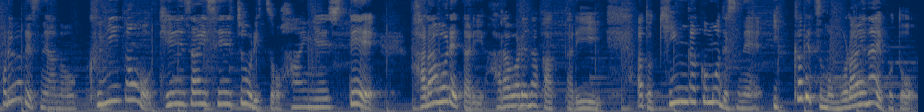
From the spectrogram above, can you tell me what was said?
これはですね、あの、国の経済成長率を反映して、払われたり払われなかったり、あと金額もですね、1ヶ月ももらえないこと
